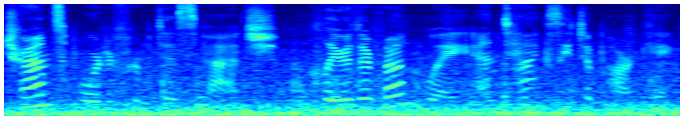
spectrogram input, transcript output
Transporter from dispatch. Clear the runway and taxi to parking.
